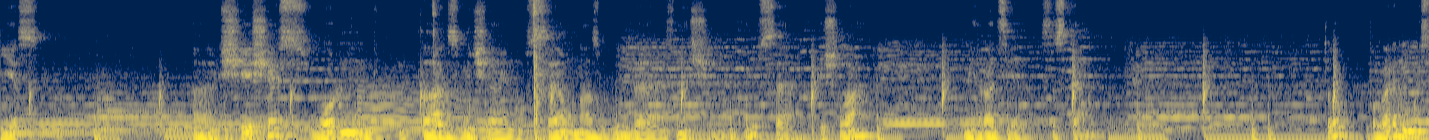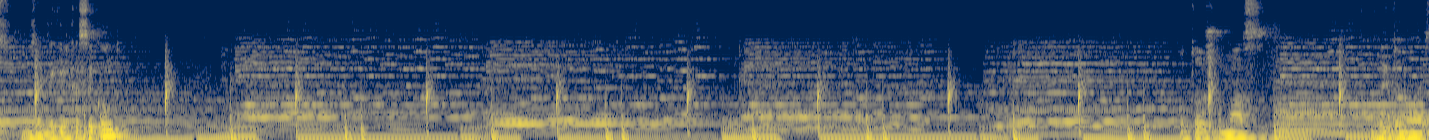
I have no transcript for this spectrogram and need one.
Yes. Е, Ще щось, warning, так, звичайно, все у нас буде знищено. І все, пішла міграція системи. То повернемось за декілька секунд. Отож, у нас виконалась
